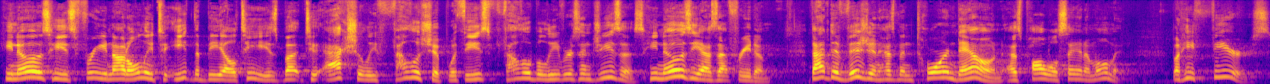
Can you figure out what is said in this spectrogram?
he knows he's free not only to eat the BLTs, but to actually fellowship with these fellow believers in Jesus. He knows he has that freedom. That division has been torn down, as Paul will say in a moment. But he fears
